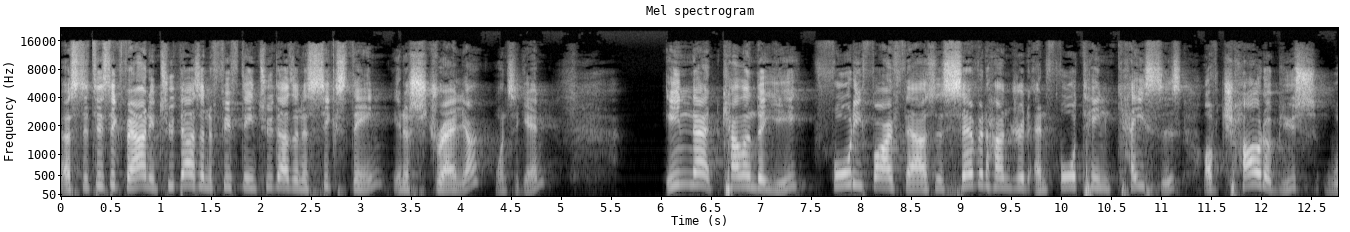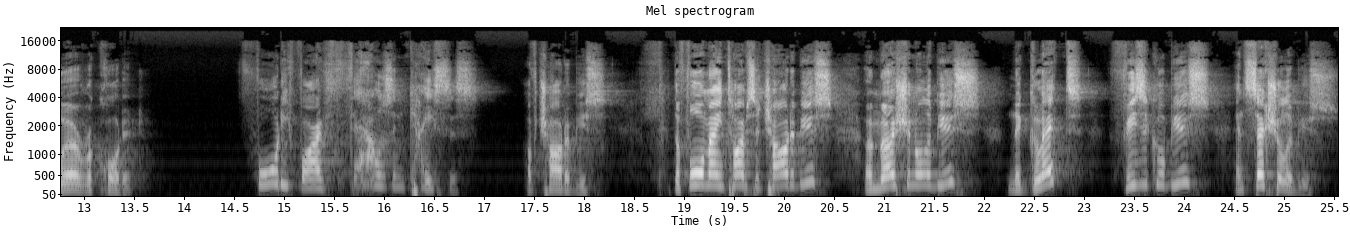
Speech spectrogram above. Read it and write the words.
A statistic found in 2015 2016 in Australia, once again, in that calendar year, 45,714 cases of child abuse were recorded. 45,000 cases of child abuse. The four main types of child abuse emotional abuse, neglect, physical abuse, and sexual abuse.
